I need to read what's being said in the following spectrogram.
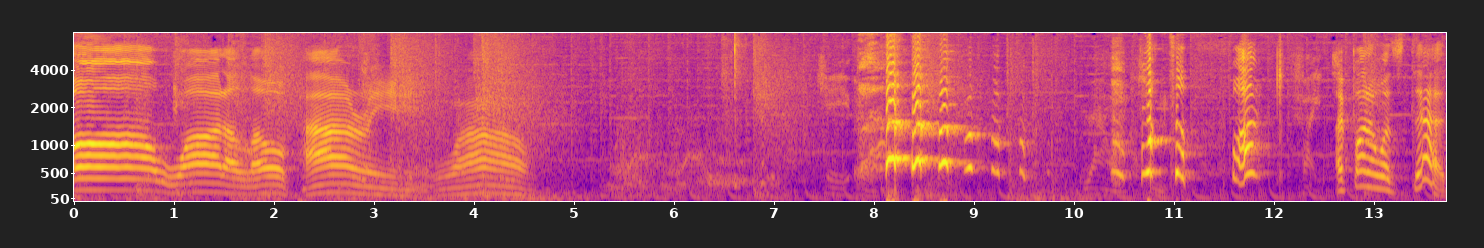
Oh, what a low parry. Wow. What the fuck? I thought I was dead.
